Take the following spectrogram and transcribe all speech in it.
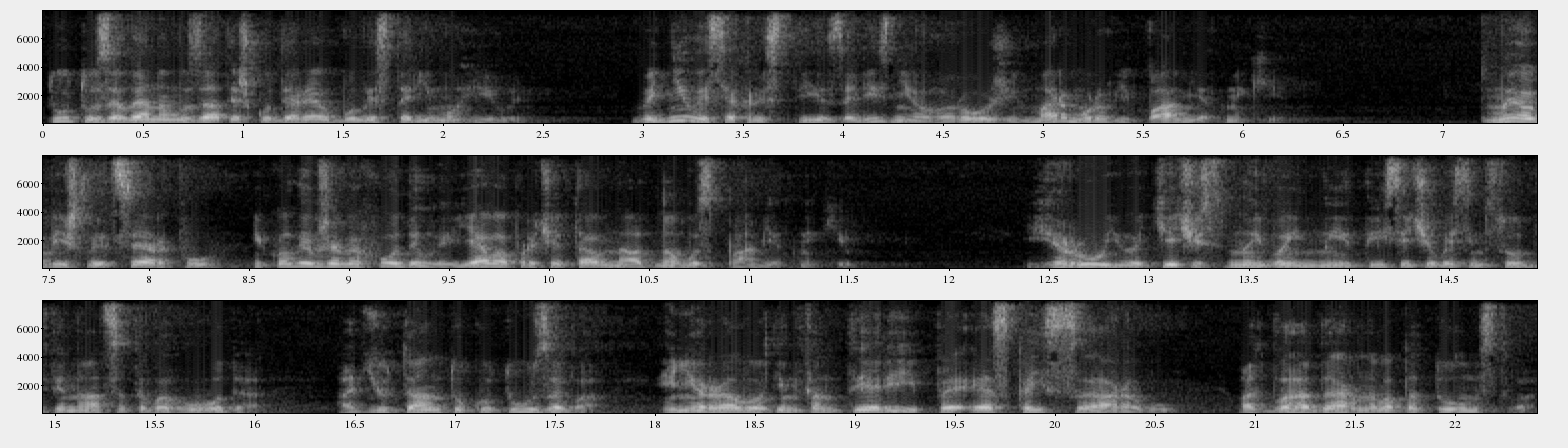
Тут, у зеленому затишку дерев, були старі могили. Виднілися хрести, залізні огорожі, мармурові пам'ятники. Ми обійшли церкву, і коли вже виходили, ява прочитав на одному з пам'ятників. Герою Отечественной войны 1812 года, адъютанту Кутузова, генералу от инфантерии П.С. Кайсарову, от благодарного потомства,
